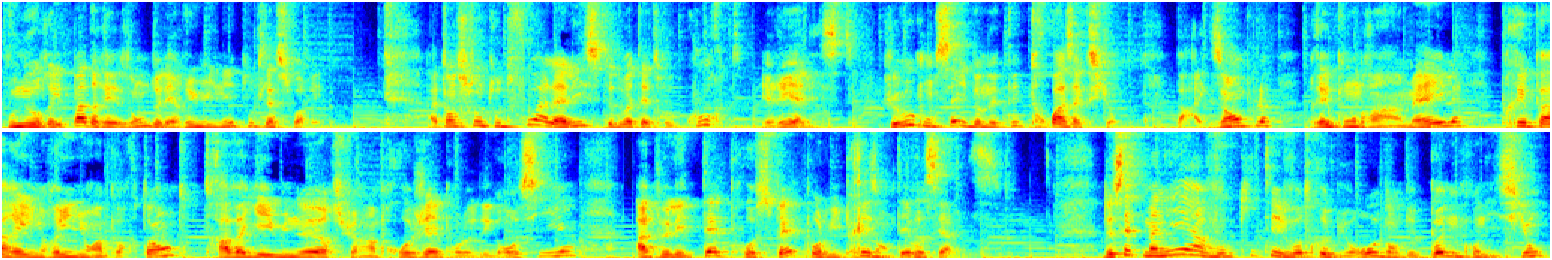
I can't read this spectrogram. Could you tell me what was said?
vous n'aurez pas de raison de les ruminer toute la soirée. Attention toutefois, la liste doit être courte et réaliste. Je vous conseille de noter trois actions. Par exemple, répondre à un mail, préparer une réunion importante, travailler une heure sur un projet pour le dégrossir, appeler tel prospect pour lui présenter vos services. De cette manière, vous quittez votre bureau dans de bonnes conditions,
